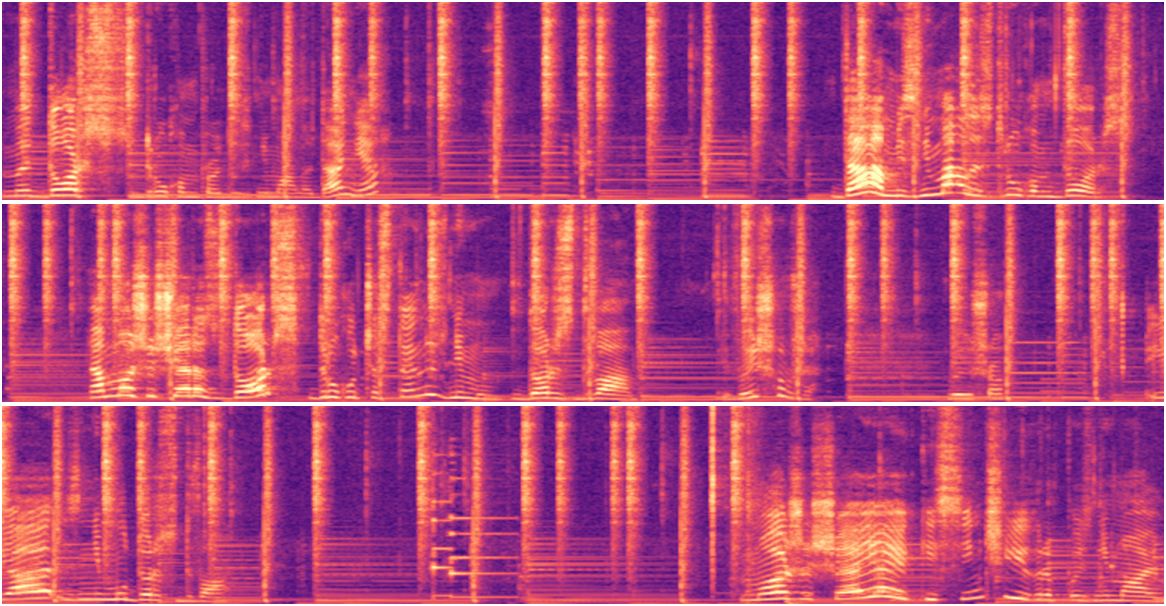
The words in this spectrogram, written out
Ми Дорс з другом вроді знімали, да, ні? Да, ми знімали з другом Дорс. Я може ще раз Дорс, другу частину зніму. Дорс 2. І вийшов вже? Вийшов. Я зніму Дорс 2. Може ще я якісь інші ігри познімаю.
